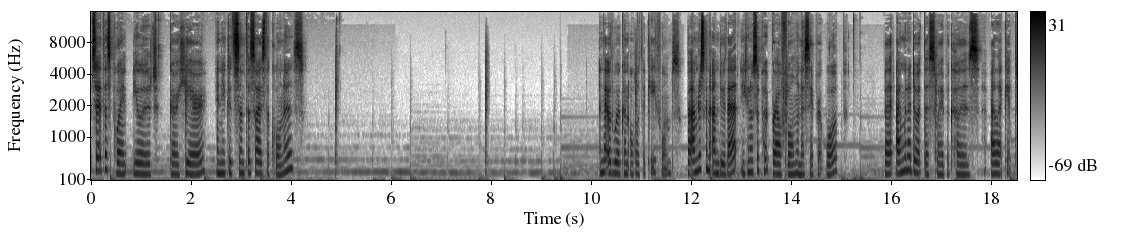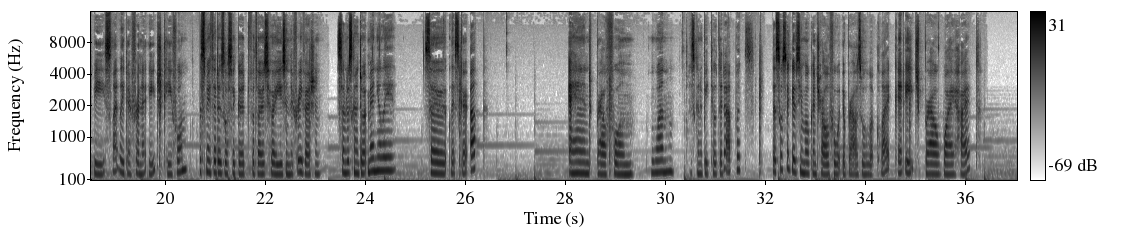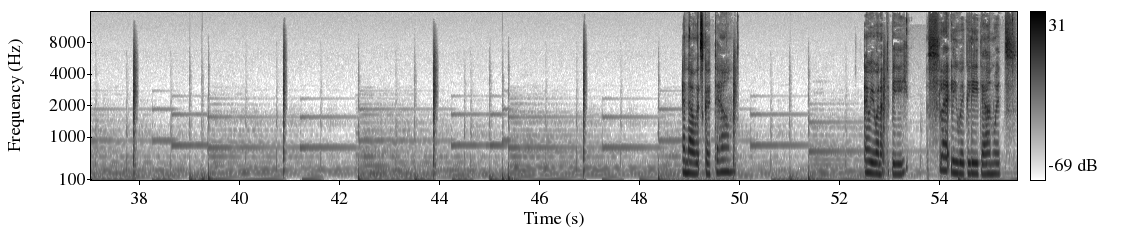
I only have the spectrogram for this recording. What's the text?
So at this point, you would go here and you could synthesize the corners. And that would work on all of the keyforms. But I'm just going to undo that. You can also put brow form on a separate warp. But I'm going to do it this way because I like it to be slightly different at each keyform. This method is also good for those who are using the free version. So I'm just going to do it manually. So let's go up and brow form one is going to be tilted upwards. This also gives you more control for what your brows will look like at each brow Y height. And now let's go down. And we want it to be slightly wiggly downwards.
